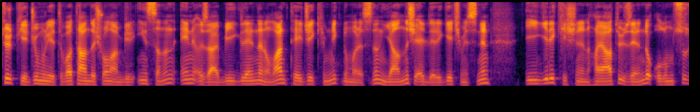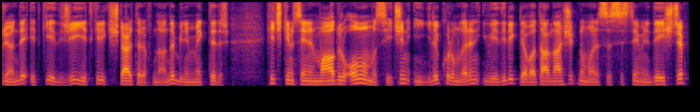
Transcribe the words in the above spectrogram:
Türkiye Cumhuriyeti vatandaşı olan bir insanın en özel bilgilerinden olan TC kimlik numarasının yanlış ellere geçmesinin ilgili kişinin hayatı üzerinde olumsuz yönde etki edeceği yetkili kişiler tarafından da bilinmektedir. Hiç kimsenin mağdur olmaması için ilgili kurumların ivedilikle vatandaşlık numarası sistemini değiştirip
